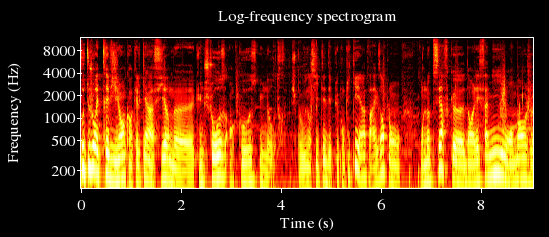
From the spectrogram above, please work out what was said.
Faut toujours être très vigilant quand quelqu'un affirme euh, qu'une chose en cause une autre. Je peux vous en citer des plus compliqués. Hein. Par exemple, on, observe que dans les familles où on mange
